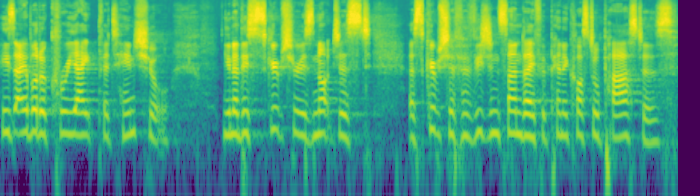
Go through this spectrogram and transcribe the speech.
He's able to create potential. You know, this scripture is not just a scripture for Vision Sunday for Pentecostal pastors.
